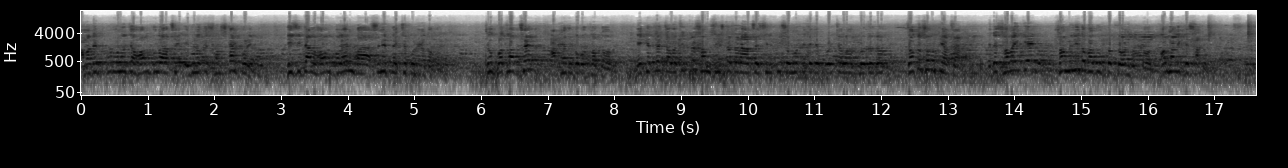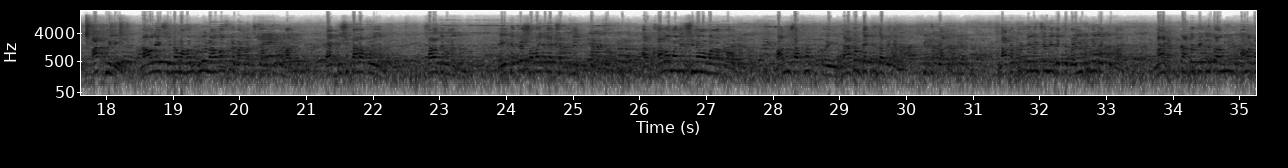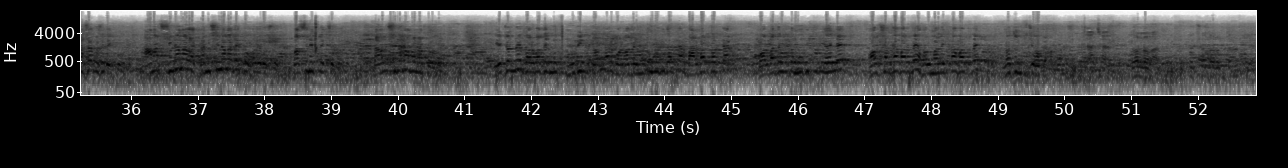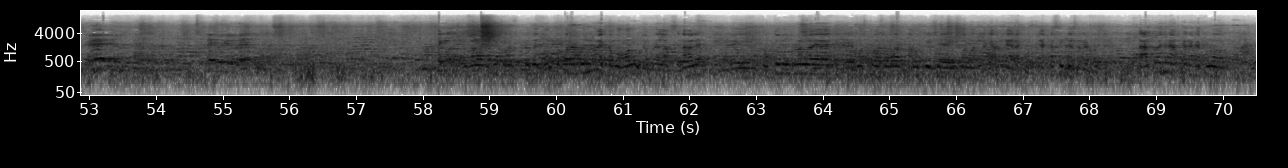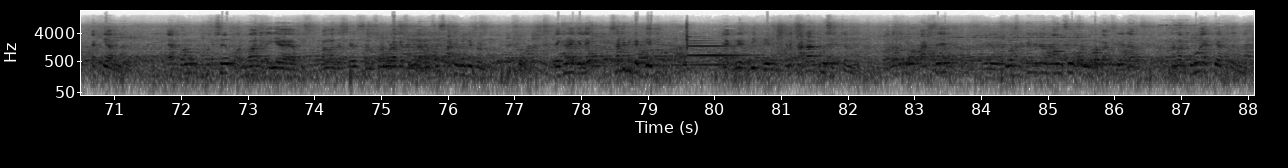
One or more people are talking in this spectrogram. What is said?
আমাদের পুরনো যে হলগুলো আছে, এগুলোকে সংস্কার করে ডিজিটাল হল বলেন বা সিনেপ্লেক্সে পরিণত করেন যুগ বদলাচ্ছে আপনাদেরকে বদলাতে হবে। এক্ষেত্রে চলচ্চিত্র সংশ্লিষ্ট যারা আছে, শিল্পী, সমিতি থেকে পরিচালক, প্রযোজক, যত সমিতি আছে, এদের সবাইকে সম্মিলিতভাবে উদ্যোগ গ্রহণ করতে হবে। হল মালিকদের সাথে। হাত মিলে না হলে সিনেমা হলগুলো না বাঁচলে বাংলাদেশ চলচ্চিত্র বাঁচবে এক বেশি তালা পড়ে যাবে সারা জীবনের জন্য। এই ক্ষেত্রে সবাইকে একসাথে দিতে হবে। আর ভালো মানের সিনেমা বানাতে হবে। মানুষ আপনার ওই নাটক দেখতে যাবে কেন? নাটক তো টেলিভিশনে দেখতে পাই ইউটিউবে দেখতে পাই নাটক নাটক দেখলে তো আমি আমার বাসায় বসে দেখব। আমার সিনেমা লাগবে, আমি সিনেমা দেখব ঘরে বসে, বা সিনেপ্লেক্সে বসে। তাহলে সিনেমা বানাতে হবে। এর জন্যই বরবাদের মুভি দরকার, বরবাদের মতো মুভি দরকার, বারবার দরকার। বরবাদের মতো মুভি তৈরি হলে হল সংখ্যা বাড়বে, হল মালিকরাও বাড়বে, নতুন কিছু হবে আচ্ছা ধন্যবাদ। খুব সুন্দর উত্তর ঠিক আছে বাংলাদেশের চলচ্চিত্রকে ধ্বংস করার জন্য একটা মহল উঠে পড়ে লাগছে নাহলে এই তথ্য মন্ত্রণালয়ে মোস্তফা সরোয়ার ফারুকি সে ফরমাটটাকে আটকায় রাখল একটা সিগনেচারের মধ্যে তারপর এখানে আটকায় রাখার কোনো এখতিয়ার নেই এখন হচ্ছে বর্তমান ইয়ে বাংলাদেশের সেন্সর বোর্ড আগে ছিল হচ্ছে সার্টিফিকেশন এখানে গেলে সার্টিফিকেট দিয়ে দিই। এক গ্রেড বি গ্রেড মানে কাটার কোনো সিস্টেম নেই। ওরা কাটছে কোনো সেকেন্ড এটা কাটার কোনো একটি আপনাদের নেই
